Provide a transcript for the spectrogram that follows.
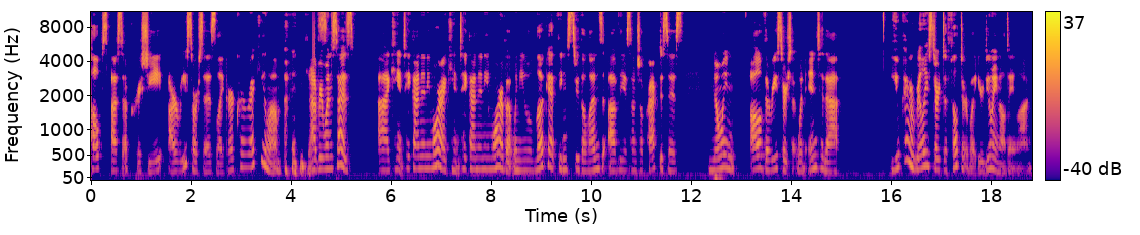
helps us appreciate our resources like our curriculum. Yes. Everyone says, I can't take on anymore. I can't take on anymore. But when you look at things through the lens of the essential practices, knowing all of the research that went into that, you can really start to filter what you're doing all day long.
